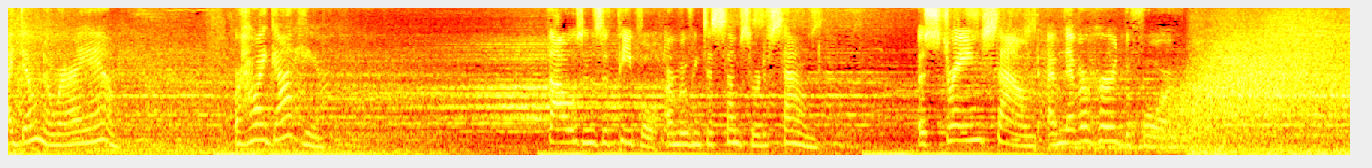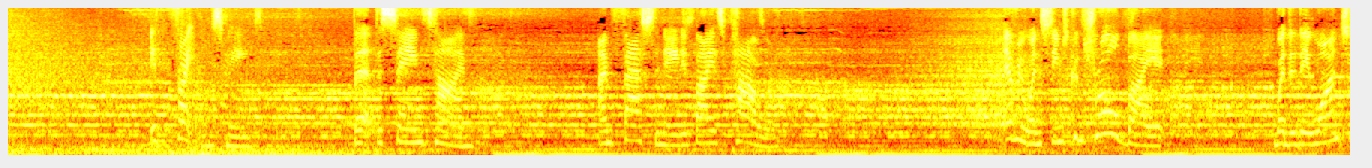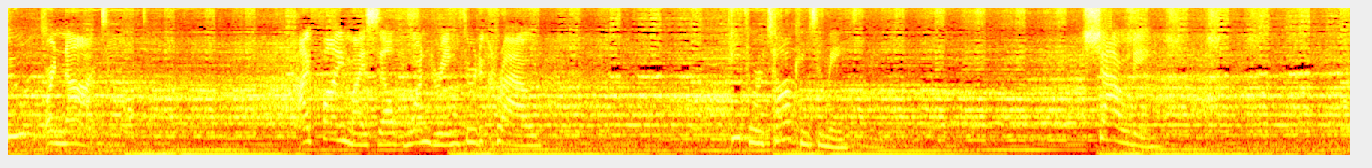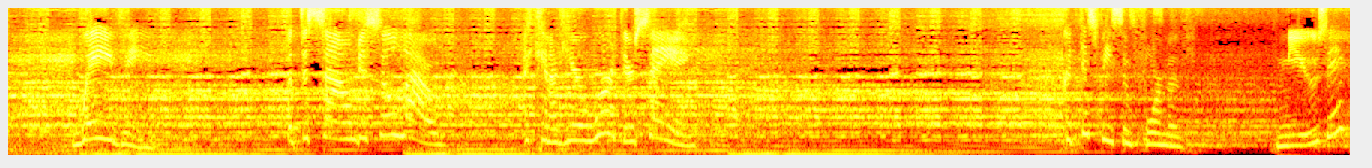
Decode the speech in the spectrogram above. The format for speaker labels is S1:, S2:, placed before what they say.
S1: I don't know where I am or how I got here. Thousands of people are moving to some sort of sound. A strange sound I've never heard before. It frightens me, but at the same time, I'm fascinated by its power. Everyone seems controlled by it, whether they want to or not. I find myself wandering through the crowd. People are talking to me, shouting, waving. But the sound is so loud, I cannot hear a word they're saying. Could this be some form of music?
